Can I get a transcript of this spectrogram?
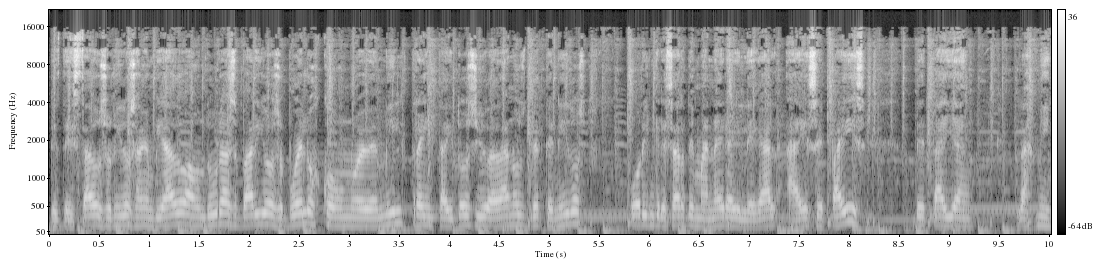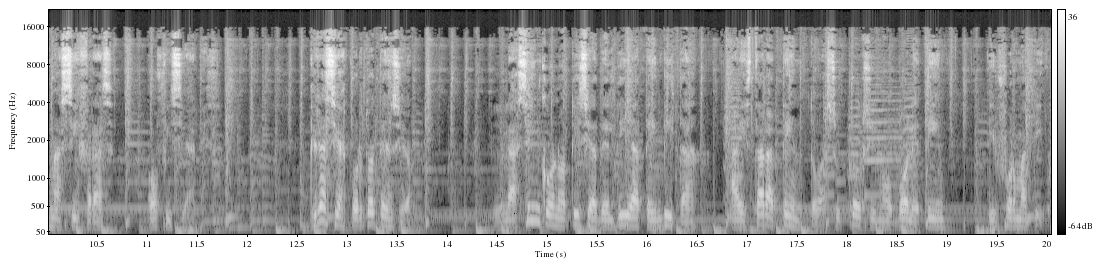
desde Estados Unidos han enviado a Honduras varios vuelos con 9.032 ciudadanos detenidos por ingresar de manera ilegal a ese país, detallan las mismas cifras oficiales. Gracias por tu atención. Las cinco noticias del día te invita a estar atento a su próximo boletín informativo.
